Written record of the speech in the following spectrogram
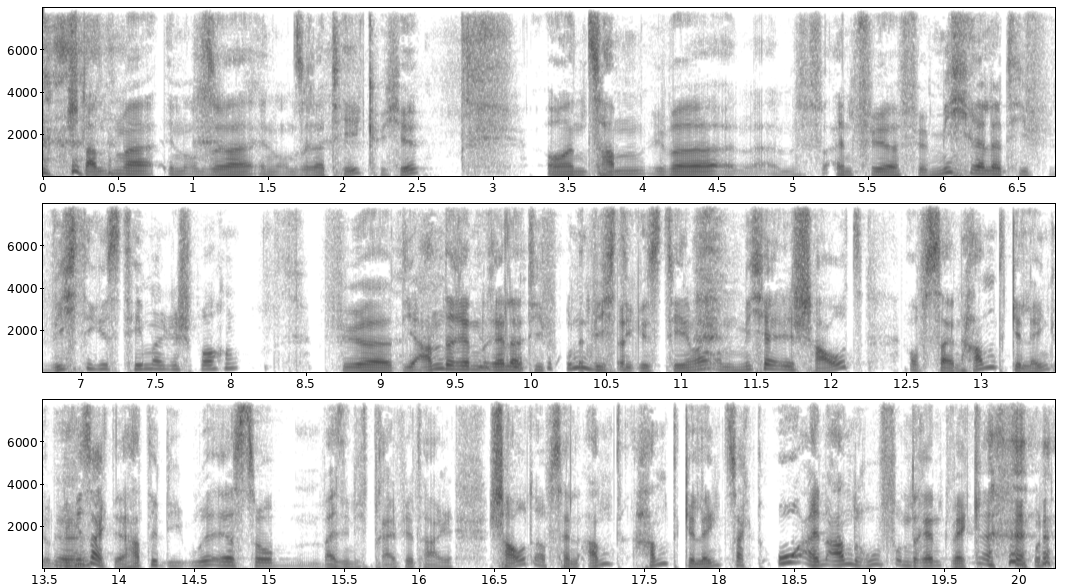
standen wir in unserer, in unserer Teeküche und haben über äh, ein für, für mich relativ wichtiges Thema gesprochen, für die anderen relativ unwichtiges Thema und Michael schaut auf sein Handgelenk und wie Ja. gesagt, er hatte die Uhr erst so, weiß ich nicht, drei, vier Tage, schaut auf sein Hand, Handgelenk, sagt, oh, ein Anruf und rennt weg. Und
